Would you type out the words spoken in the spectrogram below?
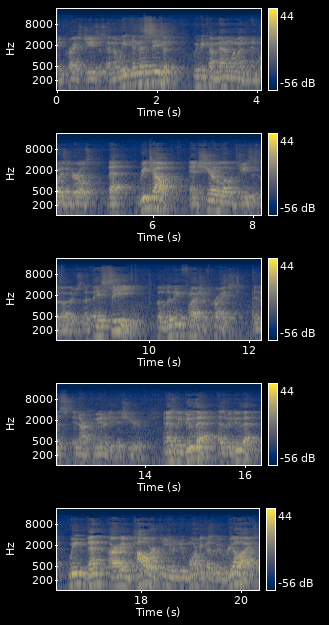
in Christ Jesus, and that we in this season we become men and women and boys and girls that reach out and share the love of Jesus with others, that they see the living flesh of Christ in this in our community this year. And as we do that, as we do that, we then are empowered to even do more because we realize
